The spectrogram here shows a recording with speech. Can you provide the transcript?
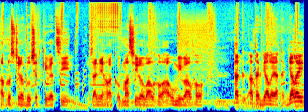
a proste robil všetky veci za neho, ako masíroval ho a umýval ho tak, a tak ďalej a tak ďalej.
